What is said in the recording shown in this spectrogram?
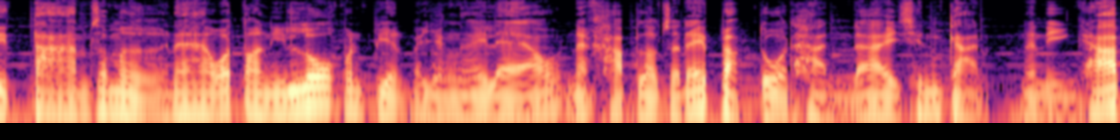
ติดตามเสมอนะฮะ ว่าตอนนี้โลกมันเปลี่ยนไปยังไงแล้วนะครับ เราจะได้ปรับตัวทันได้เช่นกันนั่นเองครับ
